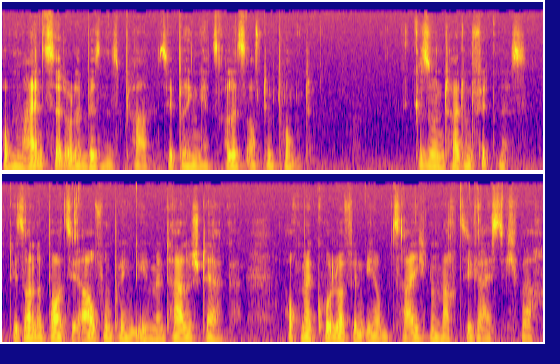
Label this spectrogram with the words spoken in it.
Ob Mindset oder Businessplan, Sie bringen jetzt alles auf den Punkt. Gesundheit und Fitness. Die Sonne baut Sie auf und bringt Ihnen mentale Stärke. Auch Merkur läuft in Ihrem Zeichen und macht Sie geistig wach.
